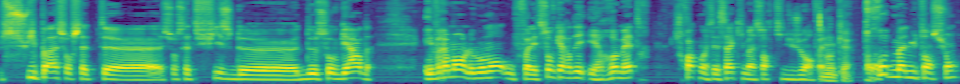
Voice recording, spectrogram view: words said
suit pas sur cette euh, sur cette fiche de de sauvegarde. Et vraiment, le moment où il fallait sauvegarder et remettre, je crois que moi c'est ça qui m'a sorti du jeu en fait trop de manutention,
